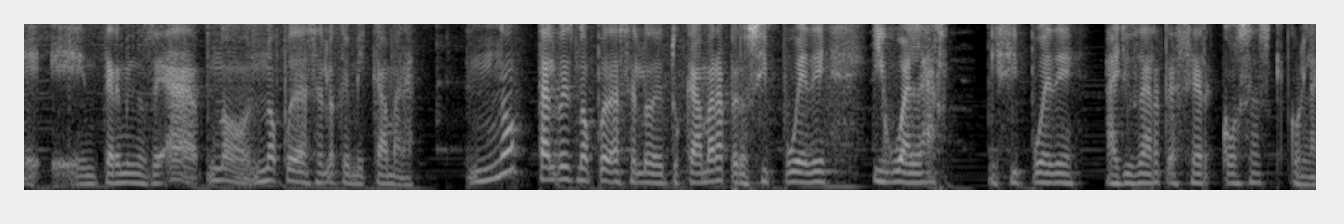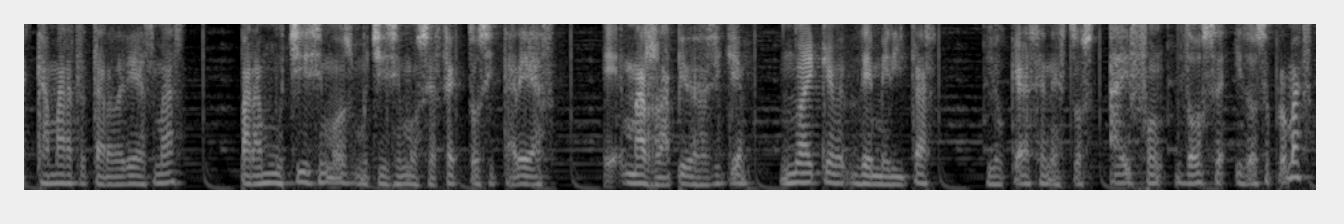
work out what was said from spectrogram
eh, eh, en términos de, ah, no, no puede hacer lo que mi cámara. No, tal vez no pueda hacerlo de tu cámara, pero sí puede igualar y sí puede ayudarte a hacer cosas que con la cámara te tardarías más para muchísimos, muchísimos efectos y tareas eh, más rápidas. Así que no hay que demeritar lo que hacen estos iPhone 12 y 12 Pro Max.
